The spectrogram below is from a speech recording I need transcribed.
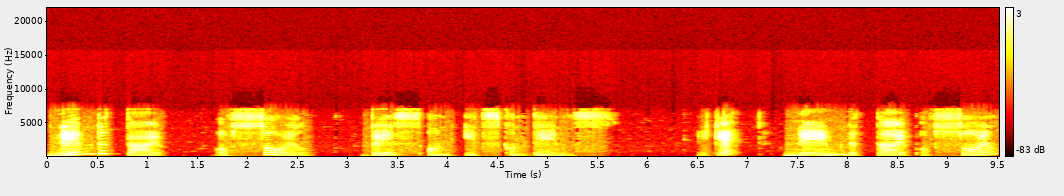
Name the type of soil based on its contents. Okay, name the type of soil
